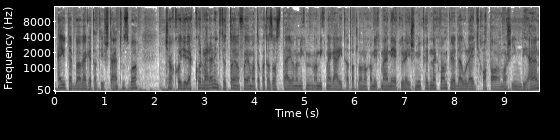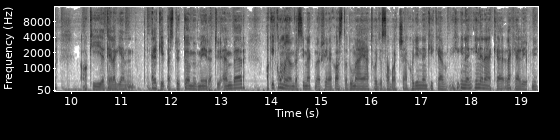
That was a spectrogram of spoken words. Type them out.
eljut ebbe a vegetatív státuszba, csak hogy ő ekkor már elindított olyan folyamatokat az osztályon, amik, amik megállíthatatlanok, amik már nélküle is működnek. Van például egy hatalmas indián, aki tényleg ilyen elképesztő tömb méretű ember, aki komolyan veszi McMurphy-nek azt a dumáját, hogy a szabadság, hogy innen, ki kell, innen, innen el kell, le kell lépni.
